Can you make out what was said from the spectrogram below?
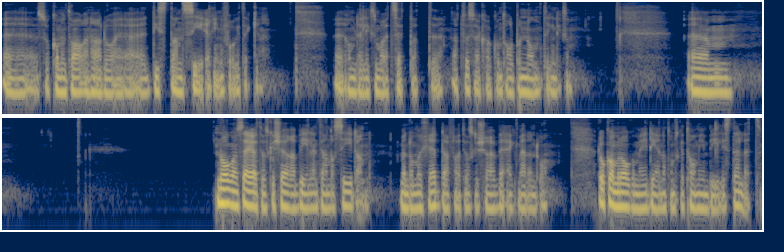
Eh, så kommentaren här då är distansering? frågetecken. Eh, om det liksom var ett sätt att, eh, att försöka ha kontroll på någonting. Liksom. Um, någon säger att jag ska köra bilen till andra sidan, men de är rädda för att jag ska köra iväg med den då. Då kommer någon med idén att de ska ta min bil istället.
